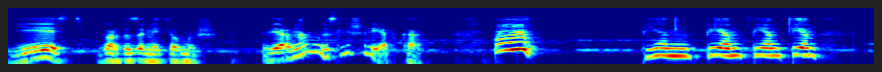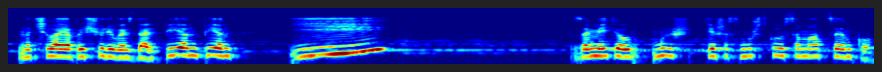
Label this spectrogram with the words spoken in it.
«Есть!» – гордо заметил мышь. Верно мыслишь, репка. Пен, пен, пен, пен. Начала я, прищуриваясь даль. Пен, пен. И... Заметил мышь, теша с мужскую самооценку.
